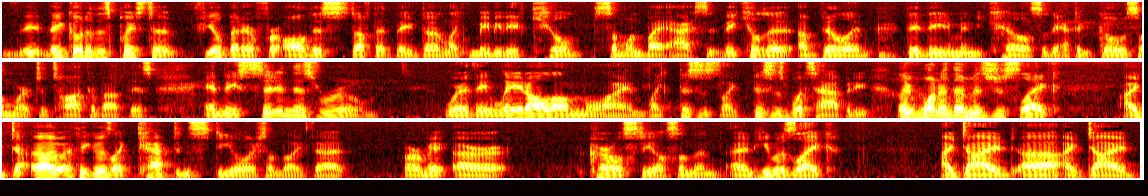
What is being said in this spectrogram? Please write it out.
they they go to this place to feel better for all this stuff that they've done. Like maybe they've killed someone by accident. They killed a, a villain that they didn't kill. So they had to go somewhere to talk about this. And they sit in this room where they lay it all on the line. Like this is like this is what's happening. Like one of them is just like I uh, I think it was like Captain Steel or something like that, or or Colonel Steel something, and he was like, I died. Uh, I died.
